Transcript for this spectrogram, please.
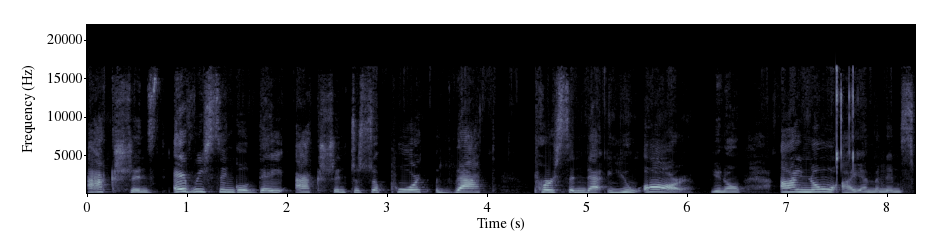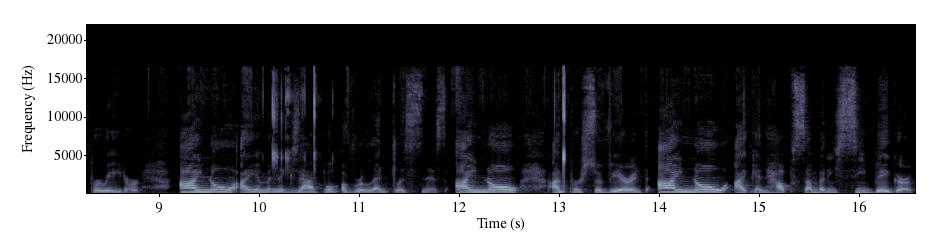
actions, every single day action to support that person that you are. You know, I know I am an inspirator. I know I am an example of relentlessness. I know I'm perseverant. I know I can help somebody see bigger.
